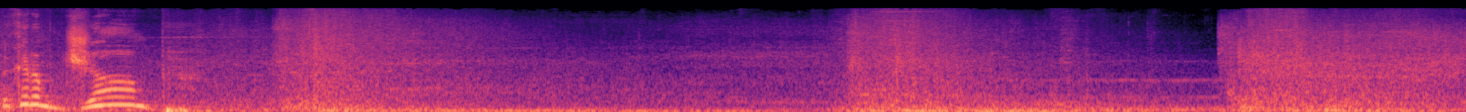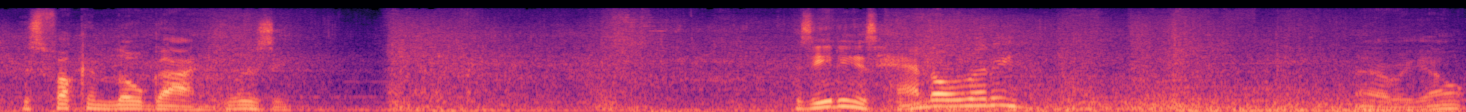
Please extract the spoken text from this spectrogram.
Look at him jump. This fucking low guy. Where is he? Is he eating his hand already? There we go.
